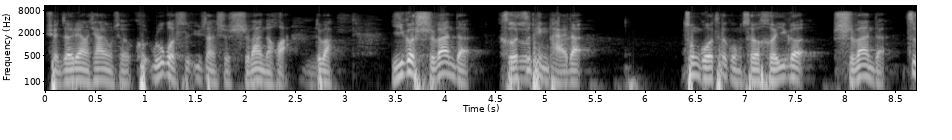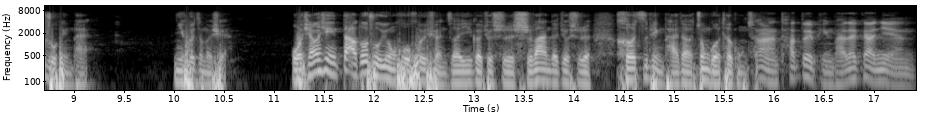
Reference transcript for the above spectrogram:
选择一辆家用车。如果是预算是十万的话，对吧？一个十万的合资品牌的中国特供车和一个十万的自主品牌，你会怎么选？我相信大多数用户会选择一个就是十万的，就是合资品牌的中国特供车。当然，他对品牌的概念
